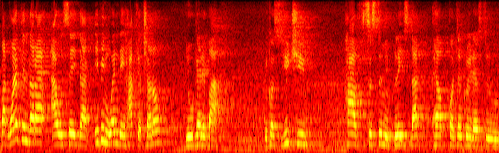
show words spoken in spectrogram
But one thing that I, I would say that even when they hack your channel, you will get it back. Because YouTube have system in place that help content creators to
